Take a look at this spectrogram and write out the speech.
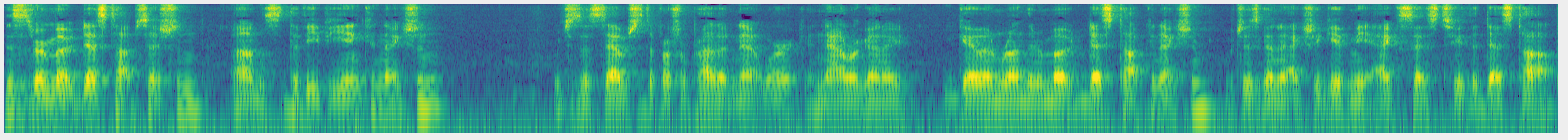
This is a remote desktop session. Um, this is the VPN connection, which is established as the virtual private network. And now we're going to go and run the remote desktop connection, which is going to actually give me access to the desktop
